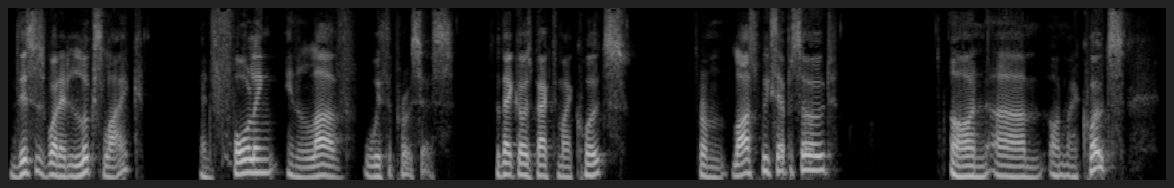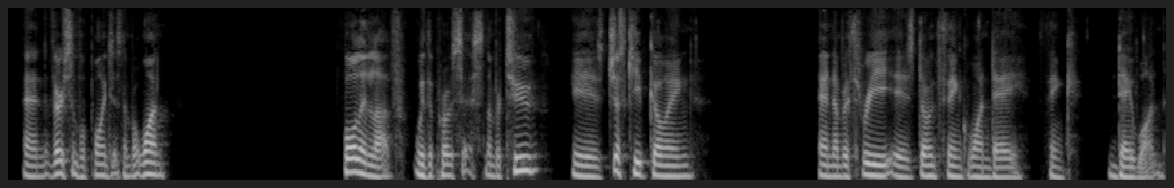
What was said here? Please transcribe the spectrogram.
this is what it looks like and falling in love with the process. So that goes back to my quotes from last week's episode on um, on my quotes. And very simple point is number one, fall in love with the process. Number two is just keep going. And number three is don't think one day, think day one.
